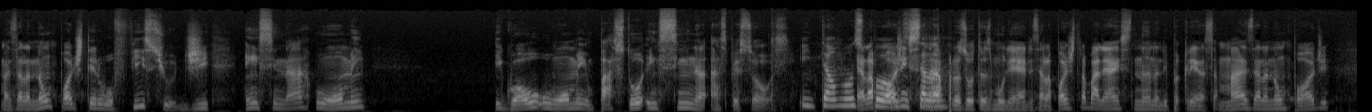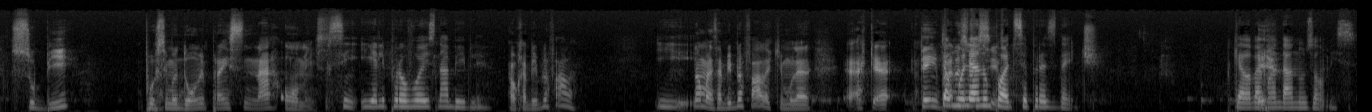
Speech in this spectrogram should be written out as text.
Mas ela não pode ter o ofício de ensinar o homem igual o homem, o pastor, ensina as pessoas. Então, vamos Ela supor, pode ensinar ela... para as outras mulheres, ela pode trabalhar ensinando ali para criança, mas ela não pode subir por cima do homem para ensinar homens. Sim, e ele provou isso na Bíblia. É o que a Bíblia fala. E... Não, mas a Bíblia fala que mulher é, é- tem então, mulher não versículos. pode ser presidente. Porque ela vai É. mandar nos homens.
